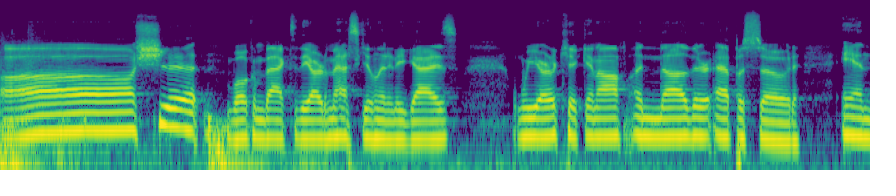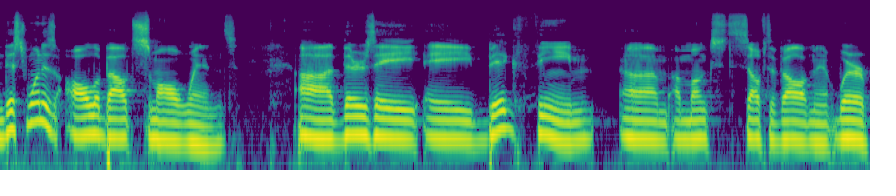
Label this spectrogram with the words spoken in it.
Oh, shit. Welcome back to The Art of Masculinity, guys. We are kicking off another episode, and this one is all about small wins. Uh, there's a, a big theme um, amongst self development where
